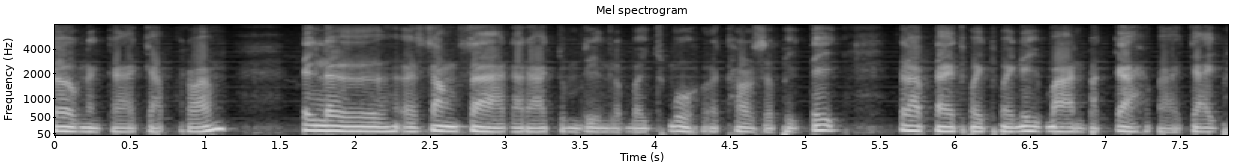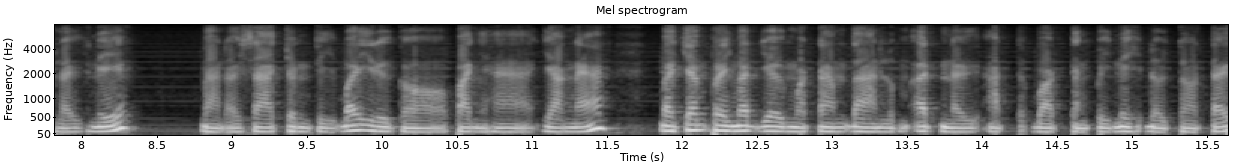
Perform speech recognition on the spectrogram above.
តងនឹងការចាប់អារម្មណ៍ទៅលើសង្សារតារាចម្រៀងល្បីឈ្មោះថលសុភិតិ ស្រាប់តែថ្មីថ្មីនេះបានប្រកាសបាទចែកផ្លូវគ្នាបានដោយសារជនទី3ឬក៏បញ្ហាយ៉ាងណាបើចឹងប្រិមិត្តយើងមកតាមដានលំអិតនៅអត្ថបទទាំងពីរនេះដូចតទៅ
